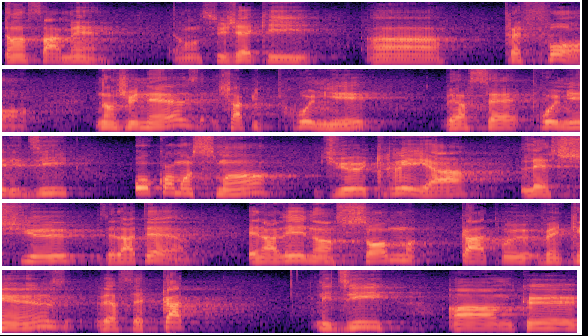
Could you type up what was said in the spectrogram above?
dans sa main. Un sujet qui est très fort. Dans Genèse, chapitre 1er, verset 1er, il dit Au commencement, Dieu créa les cieux et la terre. Et aller dans Somme 95, verset 4, il dit um, que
